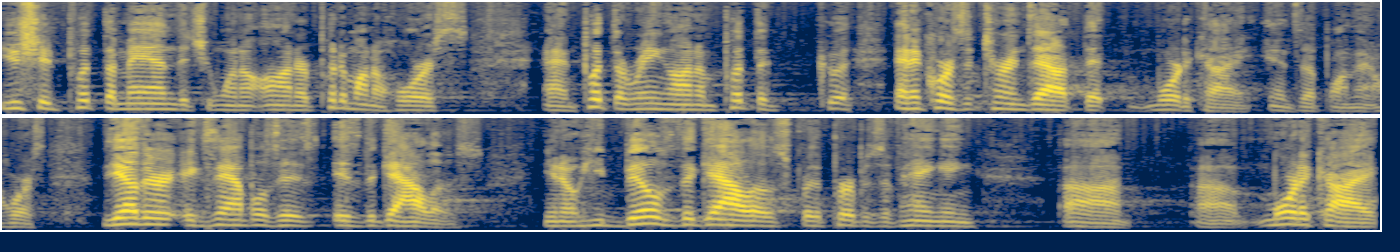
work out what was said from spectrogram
you should put the man that you want to honor, put him on a horse, and put the ring on him, put the, and of course it turns out that Mordecai ends up on that horse. The other examples is, is the gallows. You know, he builds the gallows for the purpose of hanging uh, uh, Mordecai,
